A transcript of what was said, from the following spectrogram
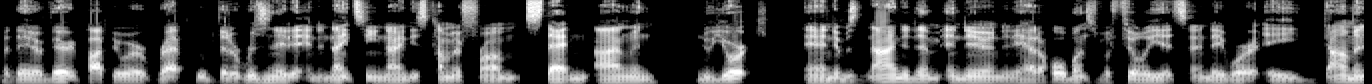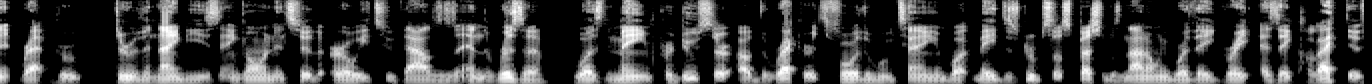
but they're a very popular rap group that originated in the 1990s coming from Staten Island, New York, and there was nine of them in there and they had a whole bunch of affiliates and they were a dominant rap group through the 90s and going into the early 2000s and the RZA was the main producer of the records for the Wu-Tang and what made this group so special was not only were they great as a collective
